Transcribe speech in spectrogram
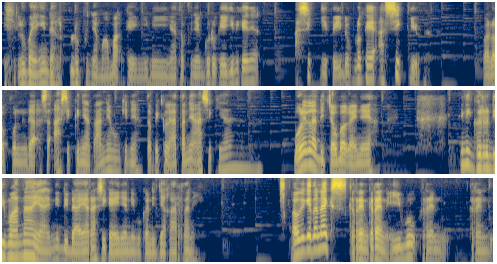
Ih, lu bayangin dah lu, lu punya mama kayak gini atau punya guru kayak gini kayaknya asik gitu. Hidup lu kayak asik gitu. Walaupun nggak seasik kenyataannya mungkin ya, tapi kelihatannya asik ya. Bolehlah dicoba kayaknya ya. Ini guru di mana ya? Ini di daerah sih kayaknya nih, bukan di Jakarta nih. Oke kita next Keren keren Ibu keren bu Keren bu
